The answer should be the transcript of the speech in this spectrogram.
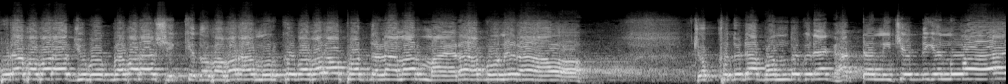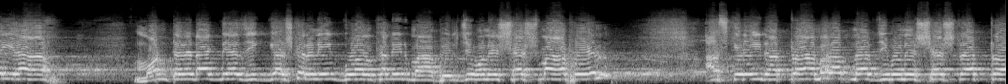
বুড়া বাবারা, যুবক বাবারা, শিক্ষিত বাবারা, মূর্খ বাবারা পর্দারা আমার মায়েরা, বোনেরা। চক্ষু দুটা বন্ধ করে ঘাটটা নিচের দিকে নোয়াইয়া। মনটারে ডাক দিয়া জিজ্ঞাসা করেন এই গোয়ালখালীর মাহফিল জীবনের শেষ মাহফিল? আজকের এই রাতটা আমার, আপনার জীবনের শেষ রাতটা।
